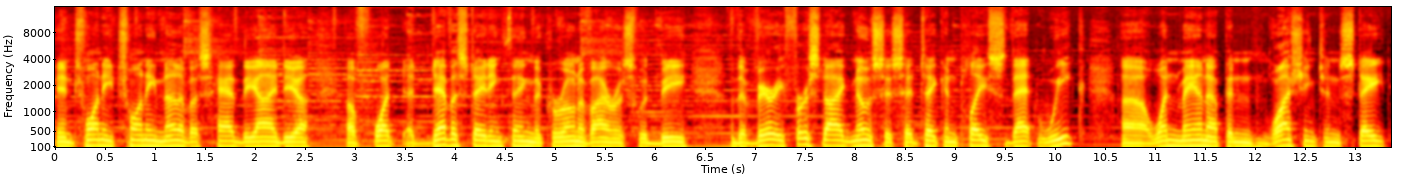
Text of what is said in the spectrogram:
in 2020. None of us had the idea of what a devastating thing the coronavirus would be. The very first diagnosis had taken place that week. Uh, one man up in Washington State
